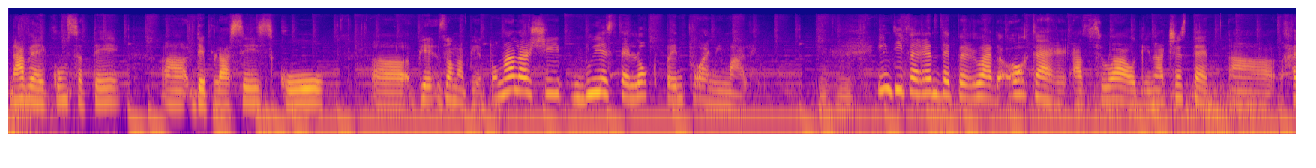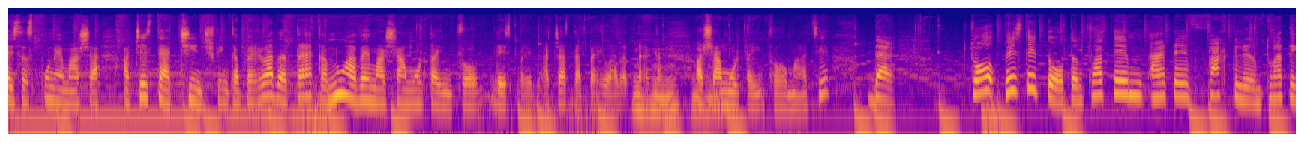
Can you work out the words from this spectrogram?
n-aveai cum să te uh, deplasezi cu uh, pie, zona pietonală și nu este loc pentru animale. Uh-huh. Indiferent de perioadă, oricare ați lua-o din aceste, a, hai să spunem așa, acestea cinci, fiindcă perioada treacă nu avem așa multă info despre această perioadă treacă, uh-huh, uh-huh. așa multă informație, dar tot, peste tot, în toate artefactele, în toate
